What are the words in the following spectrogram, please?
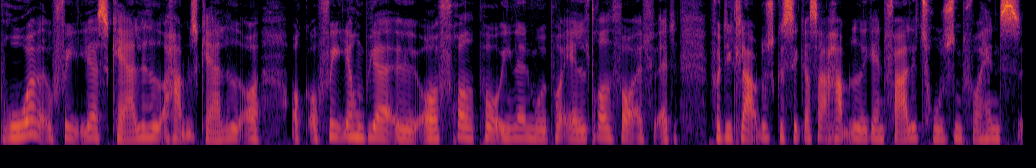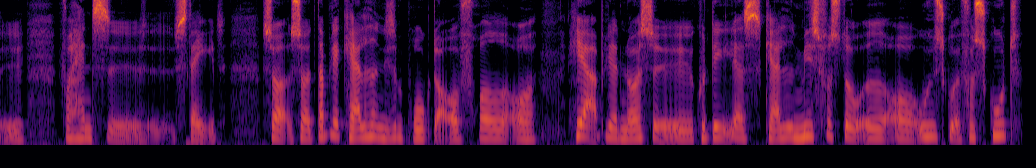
bruger Ophelias kærlighed og Hamlets kærlighed, og, og Ophelia, hun bliver øh, offret på en eller anden måde på aldret, for at, at, fordi Claudius skal sikre sig, at Hamlet ikke er en farlig trussel for hans, øh, for hans øh, stat. Så, så der bliver kærligheden ligesom brugt og offret, og her bliver den også øh, Cordelias kærlighed misforstået og udskudt, forskudt,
